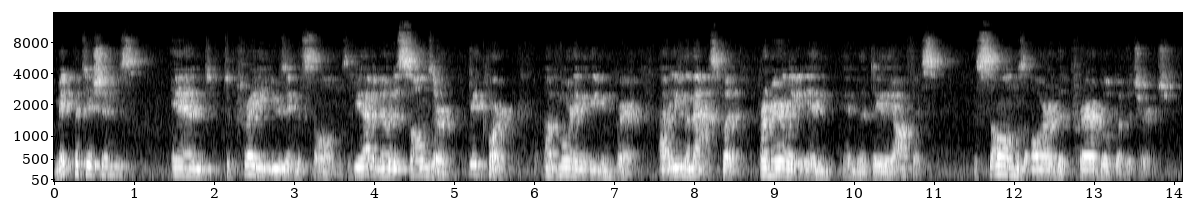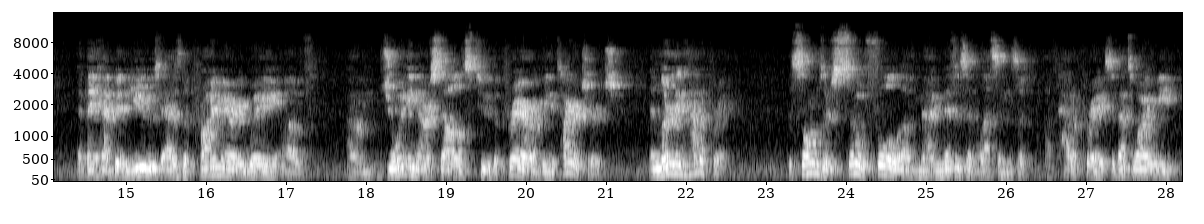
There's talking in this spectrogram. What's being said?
make petitions, and to pray using the Psalms. If you haven't noticed, Psalms are a big part of morning and evening prayer, uh, even the Mass, but primarily in, in the daily office. The Psalms are the prayer book of the church, and they have been used as the primary way of um, joining ourselves to the prayer of the entire church and learning how to pray. The Psalms are so full of magnificent lessons of, of how to pray, so that's why we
